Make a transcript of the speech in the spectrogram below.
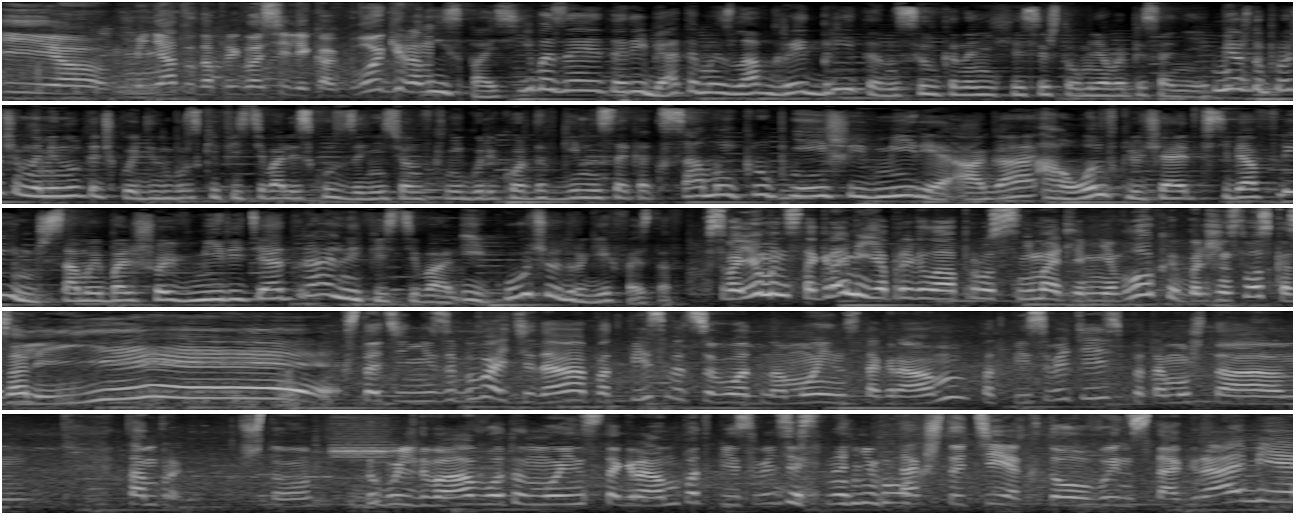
И э, меня туда пригласили как блогера. И спасибо за это ребятам из Love Great Britain. Ссылка на них, если что, у меня в описании. Между прочим, на минуточку, Эдинбургский фестиваль искусств занесен в книгу рекордов Гиннесса как самый крупнейший в мире. Ага. А он включает в себя Фриндж, самый большой в мире театральный фестиваль. И кучу других фестов. В своем инстаграме я провела опрос, снимать ли мне влог, и большинство сказали е Кстати, не забывайте, да, подписываться вот на мой инстаграм. Подписывайтесь, потому что там... Что? Дубль 2, вот он мой инстаграм, подписывайтесь на него. Так что те, кто в инстаграме,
